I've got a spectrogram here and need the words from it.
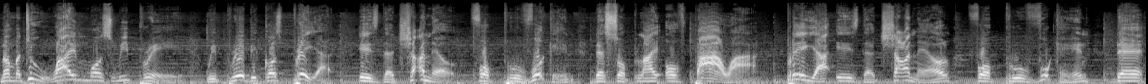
Number two, why must we pray? We pray because prayer is the channel for provoking the supply of power. Prayer is the channel for provoking the,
